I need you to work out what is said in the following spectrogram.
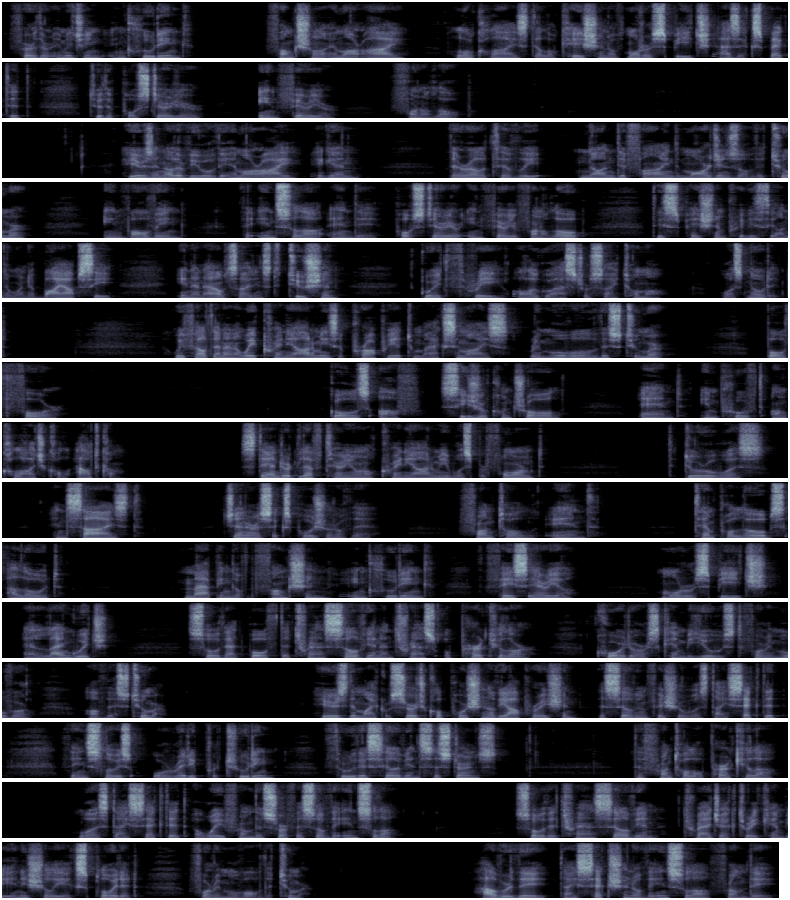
Further imaging, including functional MRI, localized the location of motor speech as expected to the posterior inferior frontal lobe. Here's another view of the MRI. Again, the relatively non-defined margins of the tumor involving the insula and the posterior inferior frontal lobe. This patient previously underwent a biopsy in an outside institution. Grade 3 oligoastrocytoma was noted. We felt that an awake craniotomy is appropriate to maximize removal of this tumor, both for goals of seizure control and improved oncological outcome. Standard left pterional craniotomy was performed. The dura was incised, generous exposure of the frontal and temporal lobes allowed mapping of the function, including the face area, motor speech, and language, so that both the transsylvian and transopercular corridors can be used for removal of this tumor. Here's the microsurgical portion of the operation. The sylvian fissure was dissected. The insula is already protruding through the sylvian cisterns. The frontal opercula was dissected away from the surface of the insula so the transsylvian trajectory can be initially exploited for removal of the tumor. However, the dissection of the insula from the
